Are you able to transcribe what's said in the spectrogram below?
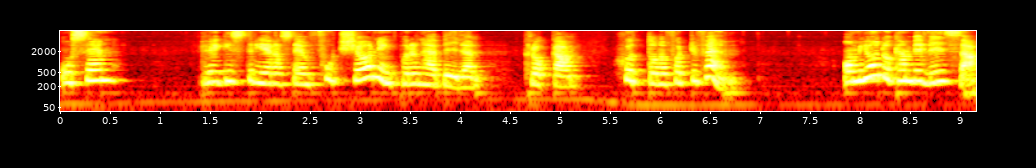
Och sen registreras det en fortkörning på den här bilen klockan 17.45. Om jag då kan bevisa,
